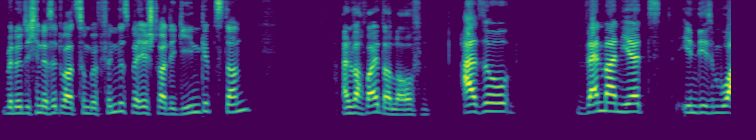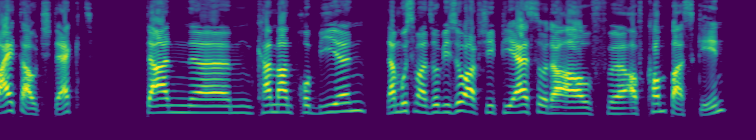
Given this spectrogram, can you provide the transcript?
wenn du dich in der Situation befindest, welche Strategien gibt es dann? Einfach weiterlaufen. Also, wenn man jetzt in diesem Whiteout steckt, dann ähm, kann man probieren, dann muss man sowieso auf GPS oder auf, äh, auf Kompass gehen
